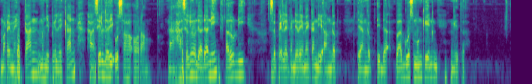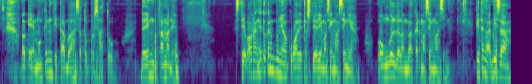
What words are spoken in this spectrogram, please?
meremehkan, menyepelekan hasil dari usaha orang. Nah hasilnya udah ada nih, lalu disepelekan, diremehkan, dianggap dianggap tidak bagus mungkin gitu. Oke, mungkin kita bahas satu persatu. Dari yang pertama deh, setiap orang itu kan punya kualitas diri masing-masing ya, unggul dalam bakat masing-masing. Kita nggak bisa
